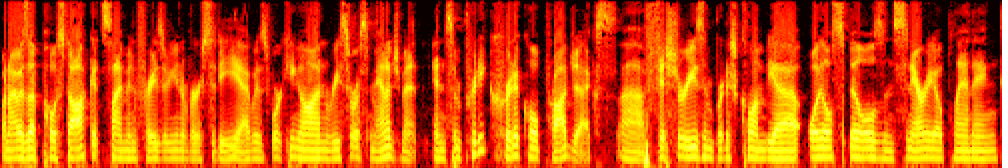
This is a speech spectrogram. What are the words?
When I was a postdoc at Simon Fraser University, I was working on resource management and some pretty critical projects, uh, fisheries in British Columbia, oil spills and scenario planning.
